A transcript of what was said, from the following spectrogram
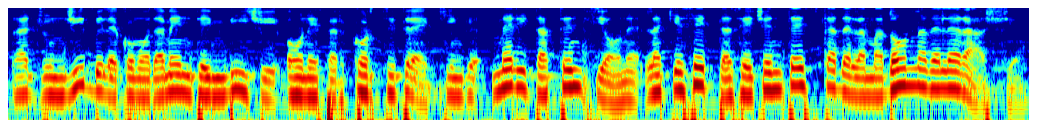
Raggiungibile comodamente in bici o nei percorsi trekking, merita attenzione la chiesetta seicentesca della Madonna delle Rascie,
